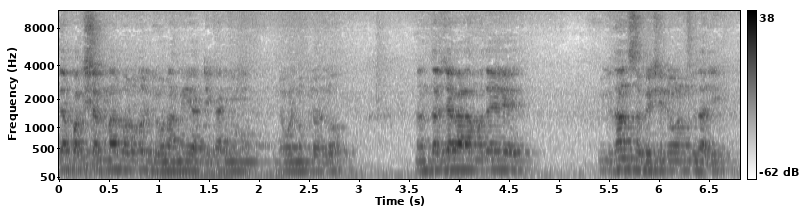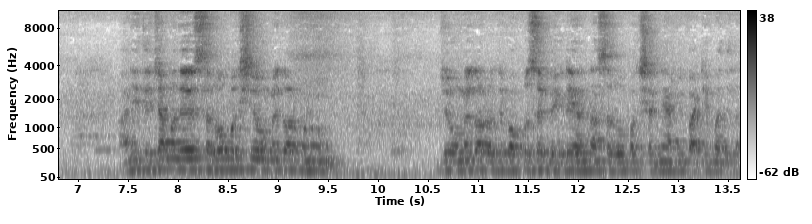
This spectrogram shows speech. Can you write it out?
त्या पक्षांना बरोबर घेऊन आम्ही या ठिकाणी निवडणूक लढलो. नंतरच्या काळामध्ये विधानसभेची निवडणूक झाली. आणि त्याच्यामध्ये सर्वपक्षीय उमेदवार म्हणून जे उमेदवार होते बापूसाहेब बेगडे यांना सर्व पक्षांनी आम्ही पाठिंबा दिला.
